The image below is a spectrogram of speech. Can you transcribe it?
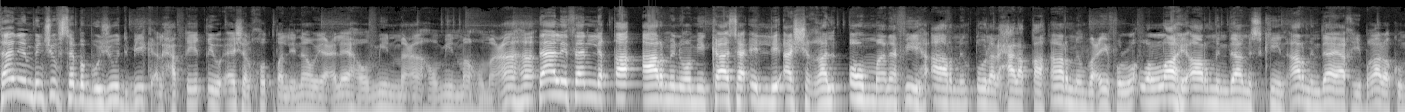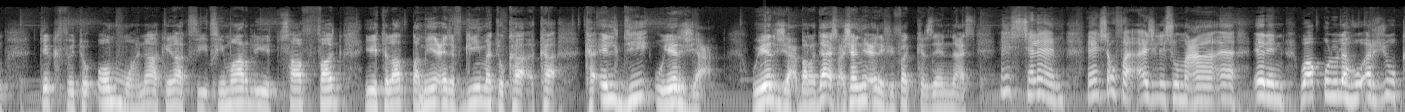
ثانيا بنشوف سبب وجود بيك الحقيقي وإيش الخطة اللي ناويه عليها ومين معاها ومين ما هو معاها. ثالثا لقاء ارمن وميكاسا اللي أشغل أمنا فيه. ارمن طول الحلقة. ارمن ضعيف. والله ارمن ذا مسكين. ارمن ذا يا أخي يبغى لكم تكفتوا امه هناك هناك في في مارلي يتصفق يتلطم يعرف قيمته ك ك كالدي ويرجع. ويرجع بارادايس عشان يعرف يفكر زي الناس. إيه السلام؟ إيه سوف أجلس مع آه، إيرين وأقول له أرجوك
